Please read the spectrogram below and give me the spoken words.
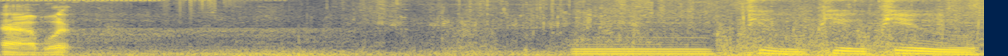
Tablet. Mm, pew, pew, pew.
